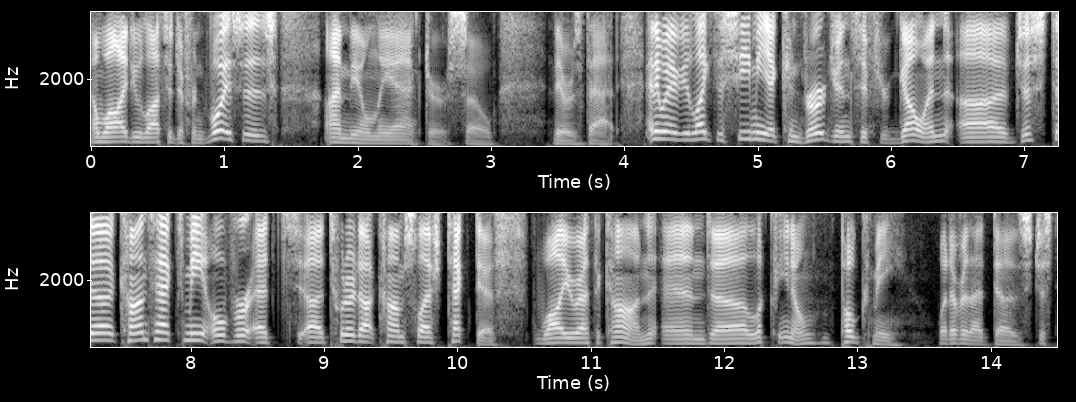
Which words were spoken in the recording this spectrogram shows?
And while I do lots of different voices, I'm the only actor. So there's that. Anyway, if you'd like to see me at Convergence, if you're going, uh, just uh, contact me over at uh, twitter.com slash techdiff while you're at the con and uh, look, you know, poke me whatever that does. Just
